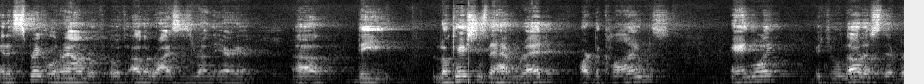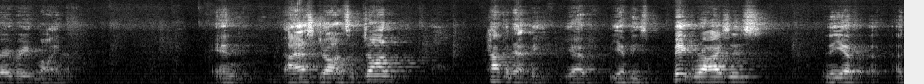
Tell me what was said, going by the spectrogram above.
And it's sprinkled around with, with other rises around the area. Uh, the locations that have red are declines annually. If you'll notice, they're very, very minor. And I asked John, I said, John, how can that be? You have, you have these big rises, and then you have a, a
